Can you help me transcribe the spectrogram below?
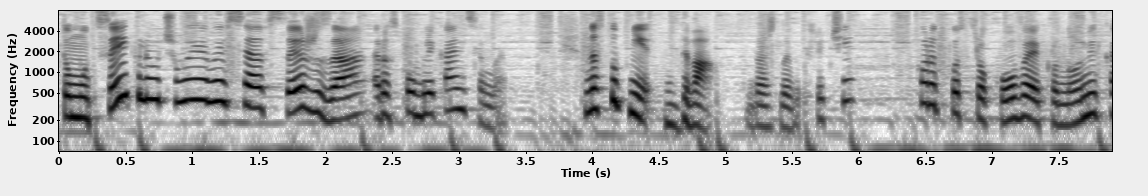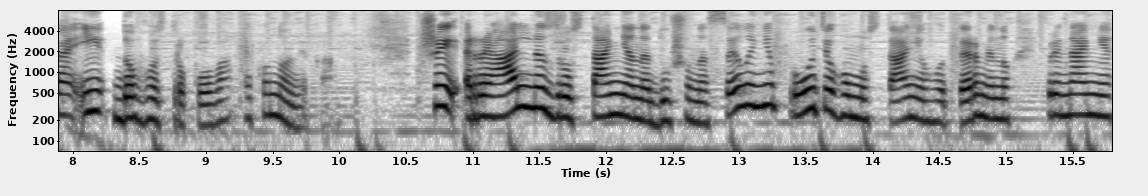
Тому цей ключ виявився все ж за республіканцями. Наступні два важливі ключі: короткострокова економіка і довгострокова економіка. Чи реальне зростання на душу населення протягом останнього терміну принаймні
